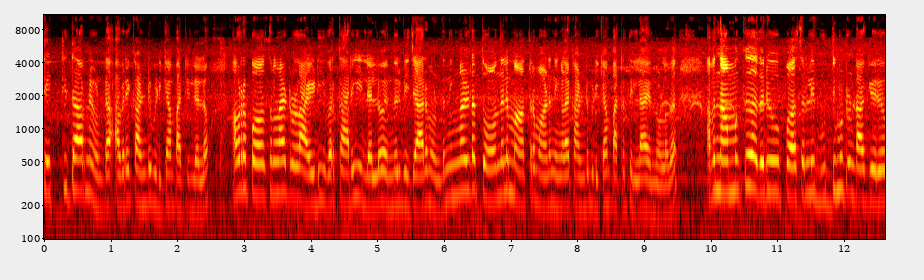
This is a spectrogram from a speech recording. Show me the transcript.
തെറ്റിദ്ധാരണയുണ്ട്. അവരെ കണ്ടുപിടിക്കാൻ പറ്റില്ലല്ലോ. അവരുടെ പേഴ്സണലായിട്ടുള്ള ഐ ഡി ഇവർക്ക് അറിയില്ലല്ലോ എന്നൊരു വിചാരമുണ്ട്. നിങ്ങളുടെ തോന്നൽ മാത്രമാണ് നിങ്ങളെ കണ്ടുപിടിക്കാൻ പറ്റത്തില്ല എന്നുള്ളത്. അപ്പം നമുക്ക് അതൊരു പേഴ്സണലി ബുദ്ധിമുട്ടുണ്ടാക്കിയൊരു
